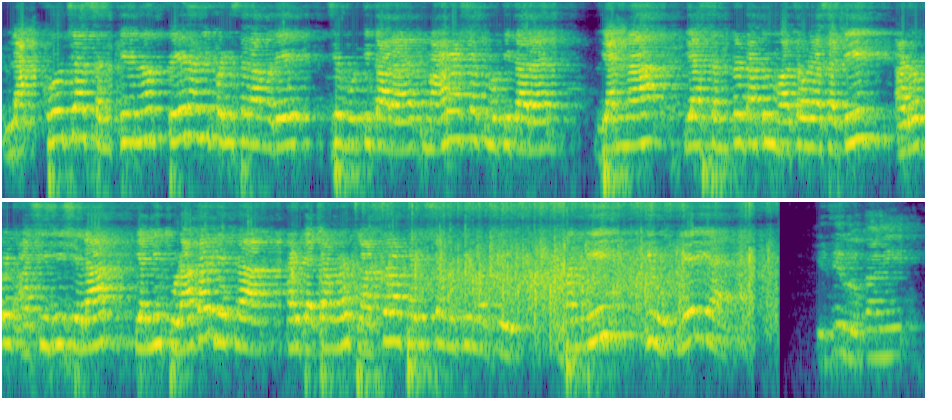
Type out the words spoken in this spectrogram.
लाखोच्या संख्येनं पेड आणि परिसरामध्ये जे मूर्तिकार आहेत महाराष्ट्रात मूर्तिकार आहेत यांना या संकटातून वाचवण्यासाठी ऍडव्होकेट आशिषजी शेलार यांनी पुढाकार घेतला आणि त्याच्यामुळे प्लास्टर ऑफ पॅरिसच्या मूर्तींवरची बंदी ही उठलेली आहे. किती लोकांनी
